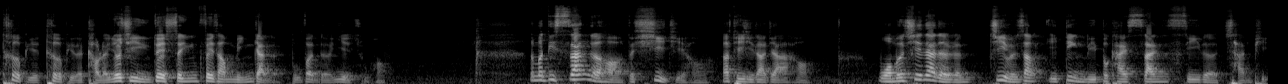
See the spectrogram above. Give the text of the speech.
特别特别的考量，尤其你对声音非常敏感的部分的业主哈。那么第三个哈的细节哈，要提醒大家哈，我们现在的人基本上一定离不开三 C 的产品，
